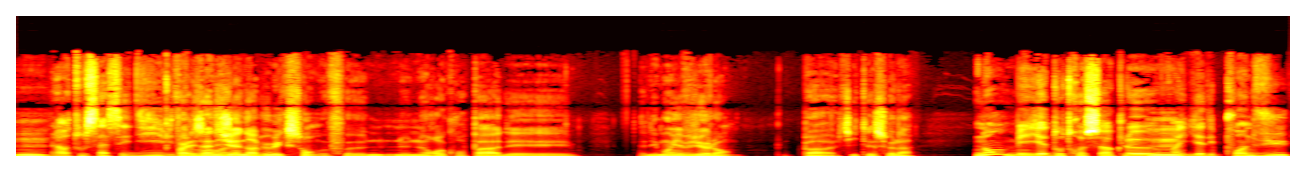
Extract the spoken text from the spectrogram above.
hmm. Alors tout ça, c'est dit, Enfin, les indigènes de la République sont, f- ne, ne recourent pas à des, à des moyens violents. Je ne peux pas citer cela. Non, mais il y a d'autres socles, enfin, il y a des points de vue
